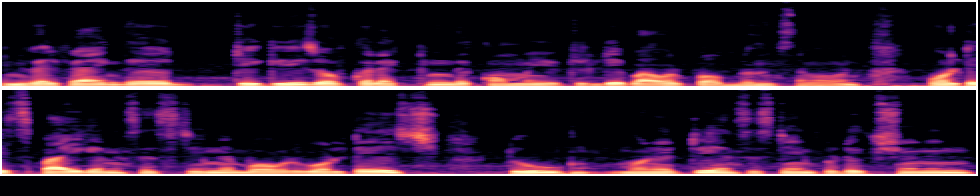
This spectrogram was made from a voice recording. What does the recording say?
in verifying the degrees of correcting the common utility power problems. Number one, voltage spike and sustained power voltage. Two, monetary and sustained production in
